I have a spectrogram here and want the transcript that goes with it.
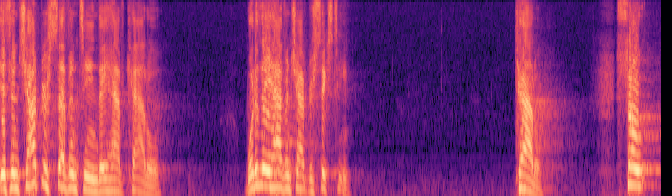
If in chapter 17 they have cattle, what do they have in chapter 16? Cattle. So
